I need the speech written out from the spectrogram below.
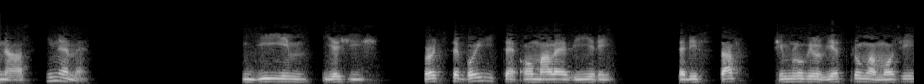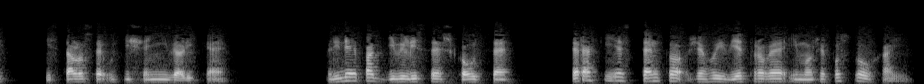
nás, hyneme. Jdi jim, Ježíš, proč se bojíte o malé víry? Tedy vstav, přimluvil větrům a moři, i stalo se utišení veliké. Lidé pak divili se škouce, kteraký je tento, že ho i větrové i moře poslouchají.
